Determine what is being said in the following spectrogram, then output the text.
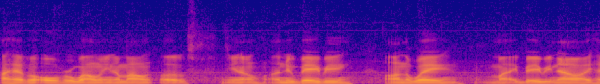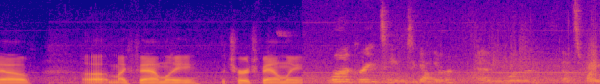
I have an overwhelming amount of, you know, a new baby on the way. My baby now I have, uh, my family, the church family. We're a great team together, and we're that's why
